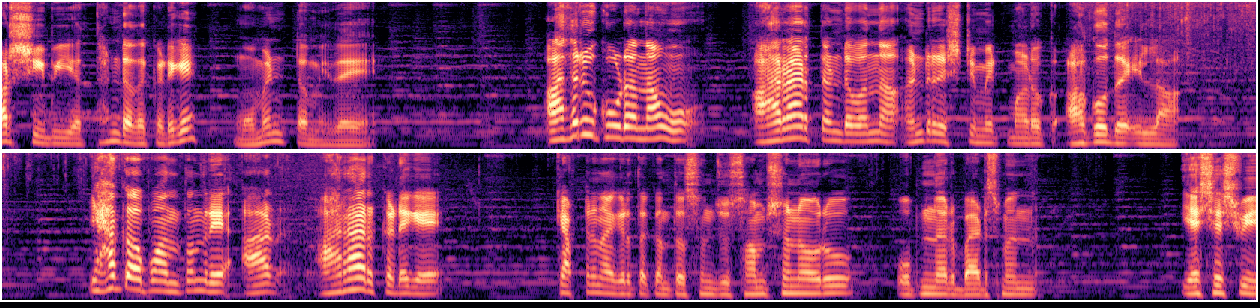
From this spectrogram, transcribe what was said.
ಆರ್ ಸಿ ಬಿಯ ತಂಡದ ಕಡೆಗೆ ಮೊಮೆಂಟಮ್ ಇದೆ. ಆದರೂ ಕೂಡ ನಾವು ಆರ್ ಆರ್ ತಂಡವನ್ನು ಅಂಡರ್ ಎಸ್ಟಿಮೇಟ್ ಮಾಡೋಕೆ ಆಗೋದೇ ಇಲ್ಲ. ಯಾಕಪ್ಪ ಅಂತಂದರೆ ಆರ್ ಆರ್ ಆರ್ ಕಡೆಗೆ ಕ್ಯಾಪ್ಟನ್ ಆಗಿರ್ತಕ್ಕಂಥ ಸಂಜು ಸಾಮ್ಸನ್ ಅವರು ಓಪನರ್ ಬ್ಯಾಟ್ಸ್ಮನ್ ಯಶಸ್ವಿ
